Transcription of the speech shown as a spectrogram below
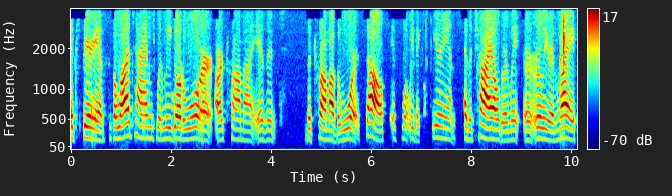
experienced. Because a lot of times when we go to war, our trauma isn't the trauma of the war itself. It's what we've experienced as a child or, late, or earlier in life,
